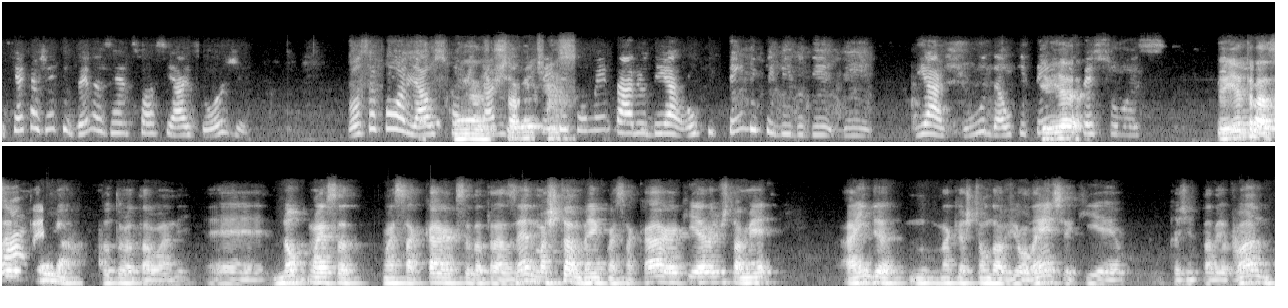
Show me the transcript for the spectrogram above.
O que é que a gente vê nas redes sociais hoje? Você for olhar os comentários, é, o, que tem de comentário de, o que tem de pedido de, de, de ajuda, o que tem de pessoas. Eu ia trazer lá. o tema, doutora Tawane, é, não com essa, com essa carga que você está trazendo, mas também com essa carga, que era justamente, ainda na questão da violência, que é o que a gente está levando,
